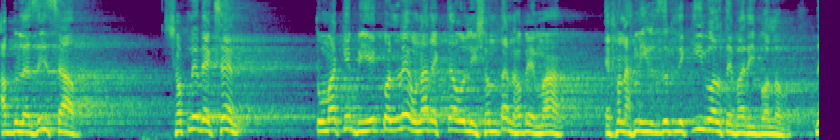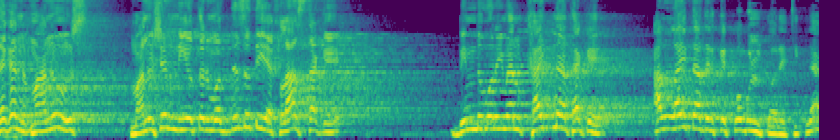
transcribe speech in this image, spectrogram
আব্দুল আজিজ সাহ স্বপ্নে দেখছেন, তোমাকে বিয়ে করলে ওনার একটা অলি সন্তান হবে, মা। এখন আমি হুজুরকে কি বলতে পারি, বলো? দেখেন, মানুষ, মানুষের নিয়তের মধ্যে যদি এখলাস থাকে বিন্দু পরিমাণ খাইদ না থাকে, আল্লাহ তাদেরকে কবুল করে, ঠিক না?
